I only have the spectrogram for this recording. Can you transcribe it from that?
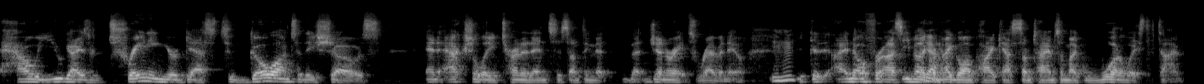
how you guys are training your guests to go onto these shows and actually turn it into something that that generates revenue. Mm-hmm. I know for us, even like yeah. when I go on podcasts, sometimes I'm like, what a waste of time.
